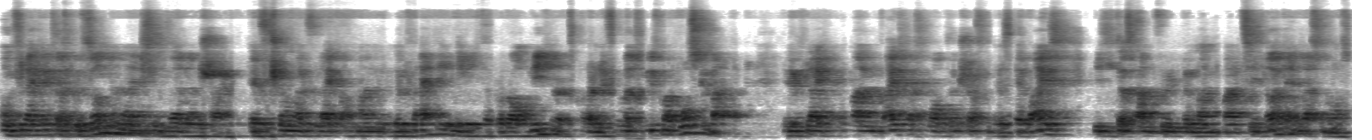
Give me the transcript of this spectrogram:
und vielleicht etwas Besonderer ist in seiner Entscheidung, der schon mal vielleicht auch mal eine Pleite hingelegt hat oder auch nicht, oder eine Firma zumindest mal groß gemacht hat, der vielleicht mal weiß, was überhaupt Wirtschaften ist, der weiß, wie sich das anfühlt, wenn man mal zehn Leute entlassen muss.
